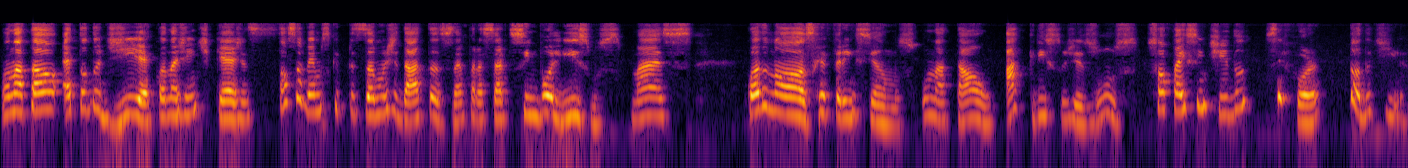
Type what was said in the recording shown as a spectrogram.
O Natal é todo dia, é quando a gente quer, gente, nós sabemos que precisamos de datas, né, para certos simbolismos, mas quando nós referenciamos o Natal a Cristo Jesus, só faz sentido se for todo dia.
